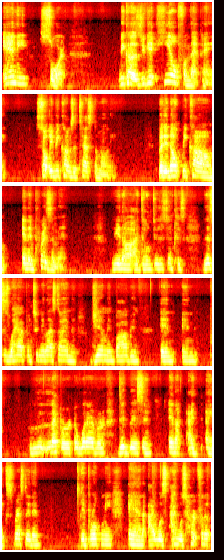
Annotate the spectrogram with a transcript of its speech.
any sort because you get healed from that pain. So it becomes a testimony, but it don't become an imprisonment. You know, I don't do this because this is what happened to me last time. And Jim and Bob and and and Leopard or whatever did this, and and I, I, I expressed it, and it broke me, and I was I was hurt for the.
